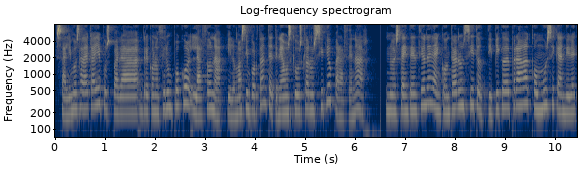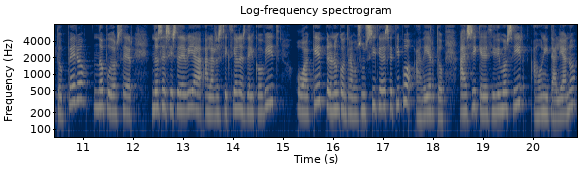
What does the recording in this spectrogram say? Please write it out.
salimos a la calle pues para reconocer un poco la zona y lo más importante, teníamos que buscar un sitio para cenar. Nuestra intención era encontrar un sitio típico de Praga con música en directo, pero no pudo ser. No sé si se debía a las restricciones del COVID o a qué, pero no encontramos un sitio de ese tipo abierto. Así que decidimos ir a un italiano.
